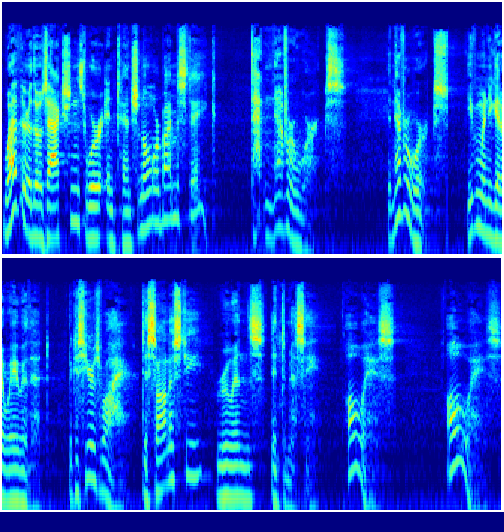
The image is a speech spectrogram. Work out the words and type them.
whether those actions were intentional or by mistake. That never works. It never works, even when you get away with it. Because here's why dishonesty ruins intimacy. Always. Always.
